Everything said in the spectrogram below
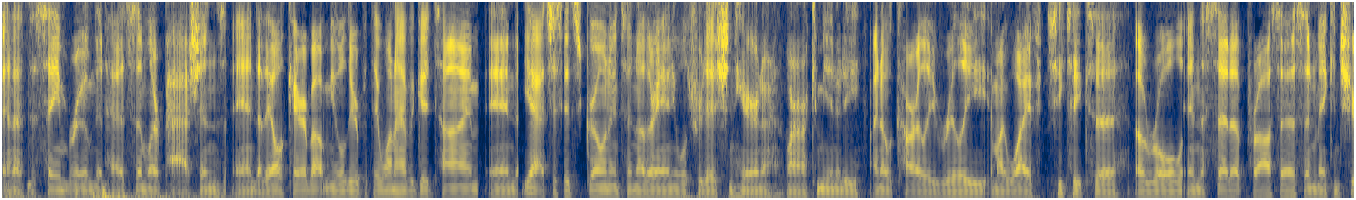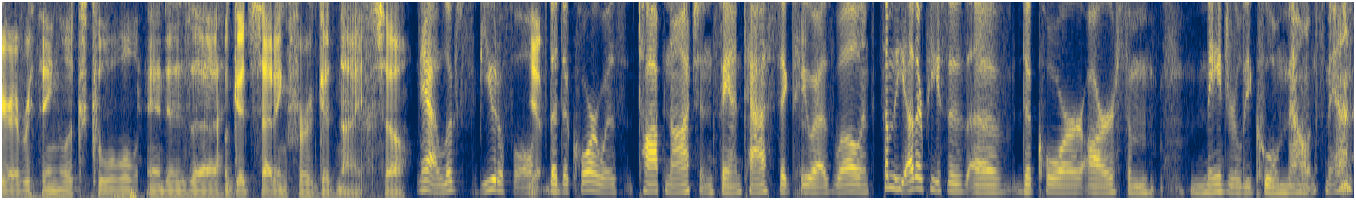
in a, the same room that has similar passions, and they all care about mule deer, but they want to have a good time. And yeah, it's just it's grown into another annual tradition here in our, in our community. I know Carly really, my wife, she takes a, a role in the setup process and making sure everything looks cool and is a, a good setting for a good night. So Yeah, it looked beautiful. Yep. The decor was top notch and fantastic too, as well. And some of the other pieces of decor are some majorly cool mounts, man.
